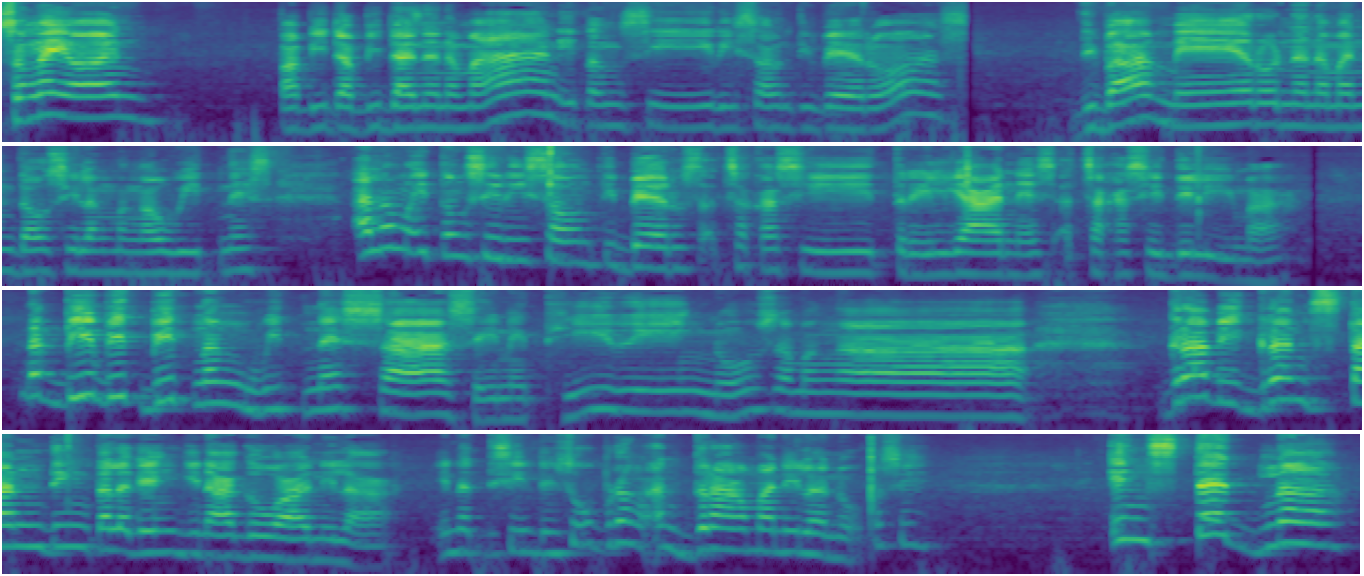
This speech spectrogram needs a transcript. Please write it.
So ngayon, pabida-bida na naman itong si Rizal Tiveros. 'Di ba? Meron na naman daw silang mga witness. Alam mo itong si Rizal Tiveros at saka si Trillanes at saka si Delima. Nagbibit-bit ng witness sa Senate hearing, no? Sa mga grabe, grandstanding talaga yung ginagawa nila. And at the same time, sobrang ang drama nila, no? Kasi instead na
